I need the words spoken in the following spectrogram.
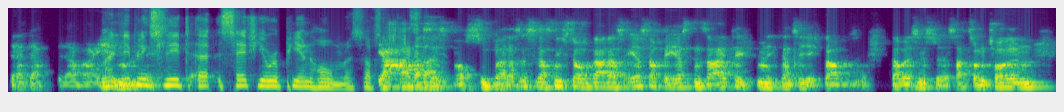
da, da, da war ich. Mein Lieblingslied äh, Safe European Home. Das ist ja, das ist auch super. Das ist das nicht sogar das erste auf der ersten Seite. Ich bin nicht ganz sicher. Ich glaube, ich glaube, das ist das hat so einen tollen,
